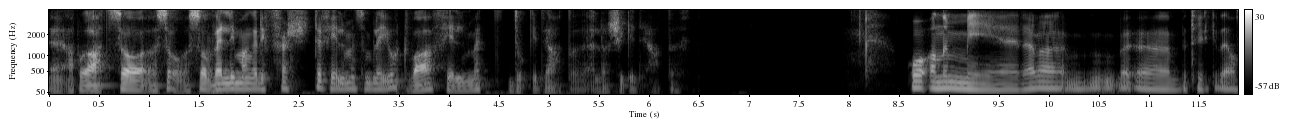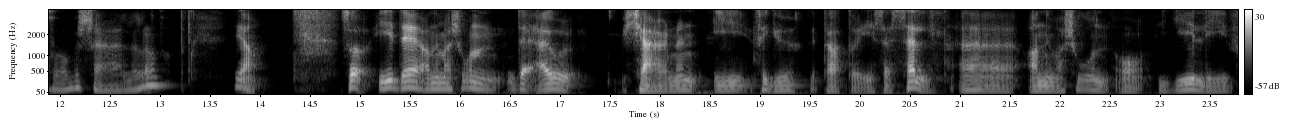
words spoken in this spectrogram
eh, apparat. Så, så, så veldig mange av de første filmene som ble gjort, var filmet dukketeater eller skyggeteater. Å animere, øh, betyr ikke det også å beskjæle eller noe sånt? Ja. Så i det animasjonen Det er jo kjernen i figurteater i seg selv. Eh, animasjon å gi liv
